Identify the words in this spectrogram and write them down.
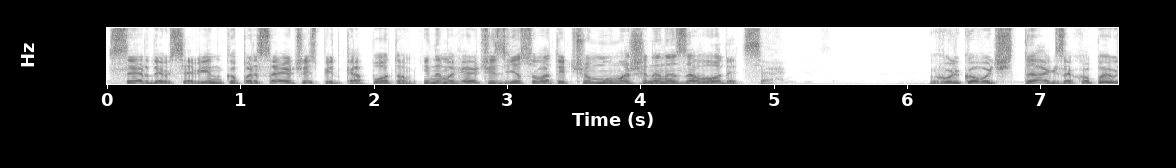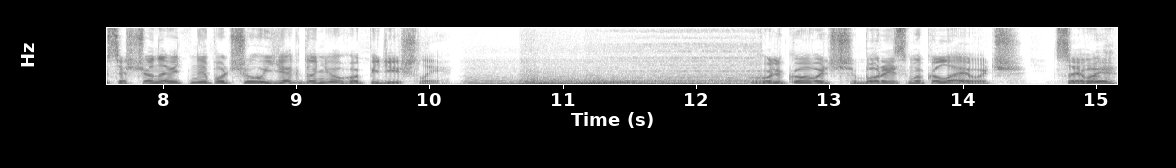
Сердився він, коперсаючись під капотом і намагаючись з'ясувати, чому машина не заводиться. Гулькович так захопився, що навіть не почув, як до нього підійшли. Гулькович Борис Миколайович, це ви?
